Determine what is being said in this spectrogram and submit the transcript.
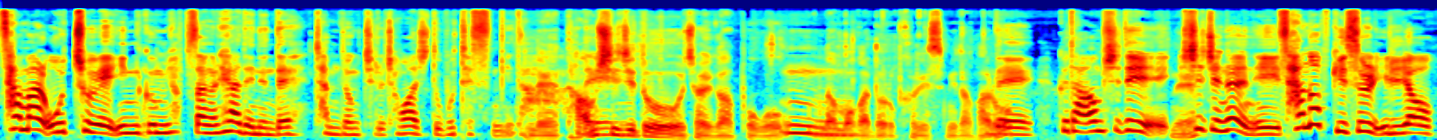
3월 5초에 임금 협상을 해야 되는데 잠정치를 정하지도 못했습니다. 네. 다음 CG도 저희가 보고 음. 넘어가도록 하겠습니다. 바로 네. 그 다음 CD, 네. CG는 이 산업기술 인력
